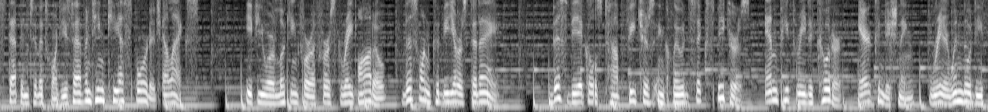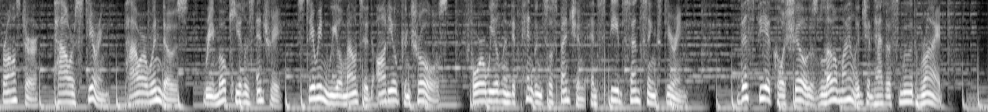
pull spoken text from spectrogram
step into the 2017 Kia Sportage LX. If you are looking for a first-rate auto, this one could be yours today. This vehicle's top features include 6 speakers, MP3 decoder, air conditioning, rear window defroster, power steering, power windows, remote keyless entry, steering wheel mounted audio controls, 4-wheel independent suspension and speed sensing steering. This vehicle shows low mileage and has a smooth ride.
